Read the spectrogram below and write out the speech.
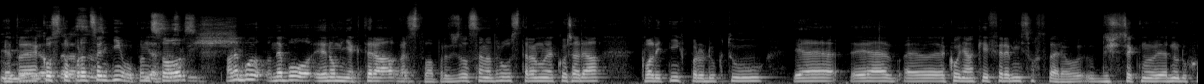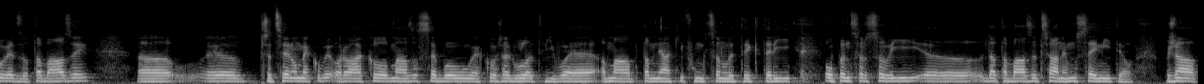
Je to já jako stoprocentní open source, spíš... anebo, nebo jenom některá vrstva, protože zase na druhou stranu jako řada kvalitních produktů je, je, je jako nějaký firmní software. Jo. Když řeknu jednoduchou věc databázy, Uh, přece jenom jakoby Oracle má za sebou jako řadu let vývoje a má tam nějaký funkcionality, který open sourceový uh, databáze třeba nemusí mít. Jo. Možná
